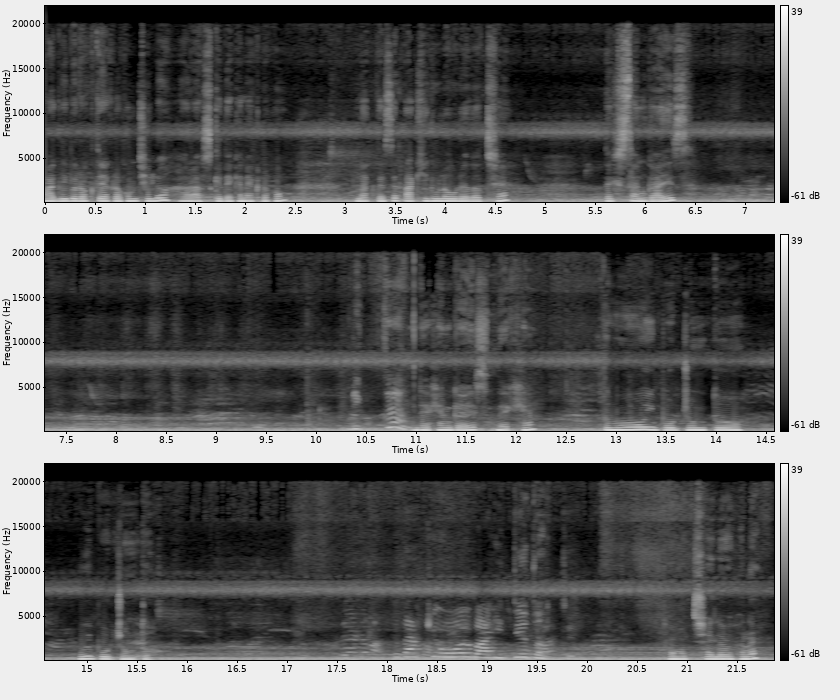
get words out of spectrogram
মাগরীবের রক্ত একরকম ছিল, আর আজকে দেখেন একরকম লাগতেছে, পাখিগুলো উড়ে যাচ্ছে। দেখছেন গাইজ দেখেন গাইস দেখেন। তুমি ওই পর্যন্ত ওই পর্যন্ত। আমার ছেলে ওখানে।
